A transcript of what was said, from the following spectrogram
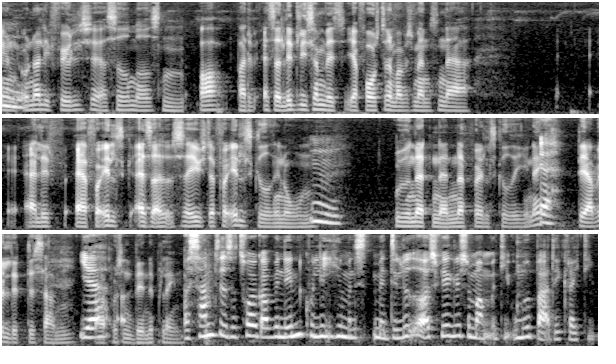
en mm. underlig følelse at sidde med sådan, åh, oh, var det, altså lidt ligesom hvis, jeg forestiller mig, hvis man sådan er, er lidt, er forelsket, altså seriøst er forelsket i nogen. Mm uden at den anden er forelsket i en, ikke? Ja. Det er vel lidt det samme, ja. bare på sådan en vendeplan. Og samtidig så tror jeg godt, at veninden kunne lide hende, men, men det lyder også virkelig som om, at de umiddelbart ikke rigtig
